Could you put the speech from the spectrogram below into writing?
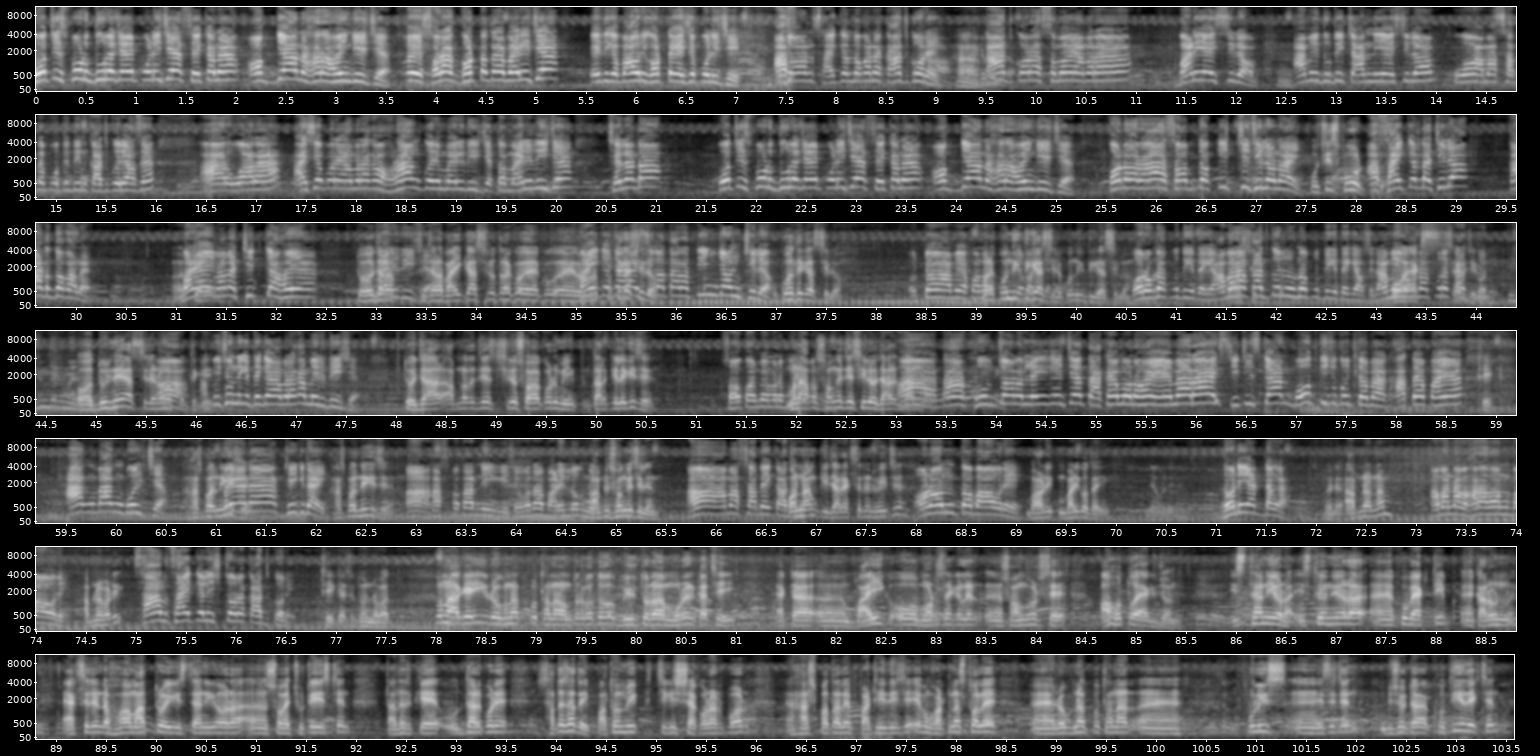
পঁচিশ ফুট দূরে যাই পড়েছে সেখানে অজ্ঞান হারা হয়ে গিয়েছে। ওই সরাক ঘরটাতে বেরিয়েছে এইদিকে বাউরি ঘরটা এসে পড়েছে। একজন সাইকেল দোকানে কাজ করে। হ্যাঁ। কাজ করার সময় আমরা বাড়ি এসেছিলাম। আমি দুটি চান নিয়ে এসেছিলাম। ও আমার সাথে প্রতিদিন কাজ করে আসে। আর ওরা আইসে পরে আমরাকে হড়াং করে মারি দিয়েছে। তো মারি দিয়েছে ছেলেটা পঁচিশ ফুট দূরে যাই পড়েছে সেখানে অজ্ঞান হারা হয়ে গিয়েছে। কোনো রা শব্দ কিচ্ছু ছিল নাই। পঁচিশ ফুট? আর সাইকেলটা ছিল কাঠ দোকানে। মানে এইভাবে ছিটকা হয়ে তো যারা যারা বাইকে আসছিল তারা বাইকে যারা ছিল তারা তিনজন ছিল। কোথা থেকে আসছিল? ওটা আমি এখন মানে কোন দিক থেকে আসছিল? কোন দিক থেকে আসছিল? ও রঘুনাথপুর দিকে থেকে। আমরা কাজ করি রঘুনাথপুর দিকে থেকে আসলে আমি রঘুনাথপুরে কাজ করি। ও দুজনেই আসছিলেন রঘুনাথপুর থেকে? আর পিছন দিকে থেকে আমরা মেরে দিয়েছে। তো যার আপনাদের যে ছিল সহকর্মী তার কে লেগেছে? সহকর্মী আমার মানে আপনার সঙ্গে যে ছিল যার হ্যাঁ তার খুব জ্বর লেগে গেছে। তাকে মনে হয় এমআরআই সিটি স্ক্যান বহুত কিছু করতে হবে। হাতে পায়ে। ঠিক। আং বাং বলছে। হাসপাতাল নিয়ে গেছে? ব্রেনে ঠিক নাই। হাসপাতাল নিয়ে গেছে? হ্যাঁ হাসপাতাল নিয়ে গেছে বাড়ির লোক নেই আপনি সঙ্গে ছিলেন? হ্যাঁ আমার সাথে কাজ ওর নাম কি যার অ্যাক্সিডেন্ট হয়েছে? অনন্ত বাউরে। বাড়ি বাড়ি কোথায়? ধনিয়ার ডাঙ্গা আপনার নাম? আমার নাম হারাধন বাউরে। আপনার বাড়ি? সাম সাইকেল স্টোরে কাজ করে। ঠিক আছে, ধন্যবাদ। কোন আগেই রঘুনাথপুর থানার অন্তর্গত বিলতরা মোড়ের কাছেই একটা বাইক ও মোটরসাইকেলের সংঘর্ষে আহত একজন। স্থানীয়রা স্থানীয়রা খুব অ্যাক্টিভ কারণ অ্যাক্সিডেন্ট হওয়া মাত্রই স্থানীয়রা সবাই ছুটে এসছেন। তাদেরকে উদ্ধার করে সাথে সাথেই প্রাথমিক চিকিৎসা করার পর হাসপাতালে পাঠিয়ে দিয়েছে এবং ঘটনাস্থলে রঘুনাথপুর থানার পুলিশ এসেছেন। বিষয়টা খতিয়ে দেখছেন।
